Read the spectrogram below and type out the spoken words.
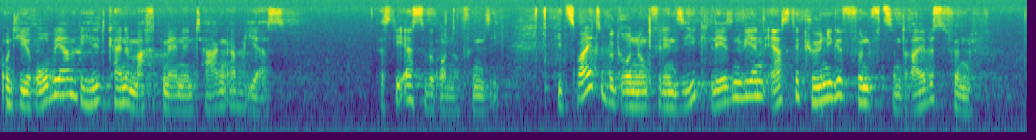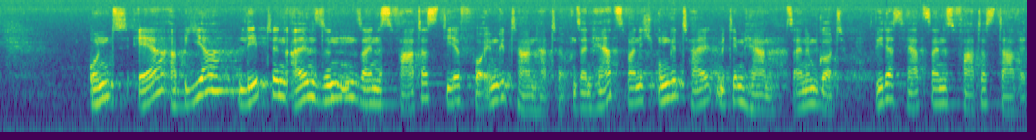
Und Jerobeam behielt keine Macht mehr in den Tagen Abias. Das ist die erste Begründung für den Sieg. Die zweite Begründung für den Sieg lesen wir in 1. Könige 15, 3 bis 5. Und er, Abia, lebte in allen Sünden seines Vaters, die er vor ihm getan hatte. Und sein Herz war nicht ungeteilt mit dem Herrn, seinem Gott, wie das Herz seines Vaters David.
